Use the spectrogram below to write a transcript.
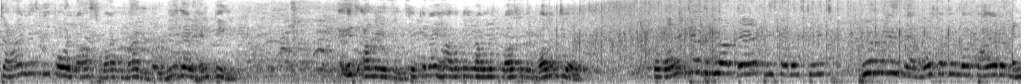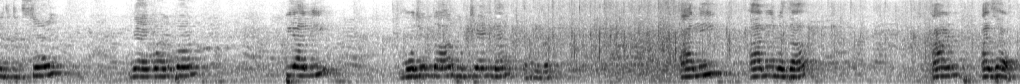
Tirelessly for last one month, the way they are helping, it's amazing. So can I have a big round of applause for the volunteers? The volunteers, if you are there, please come on stage. Whoever is there, most of them are tired and energetic soul. May I call upon Piali, Mojumdar, who trained them, Ali, Ali Raza, and Azhar.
